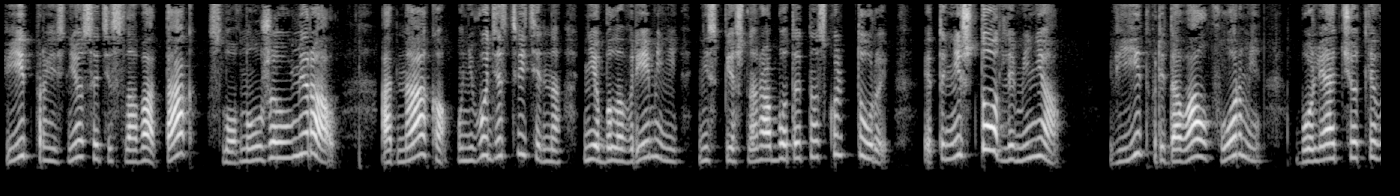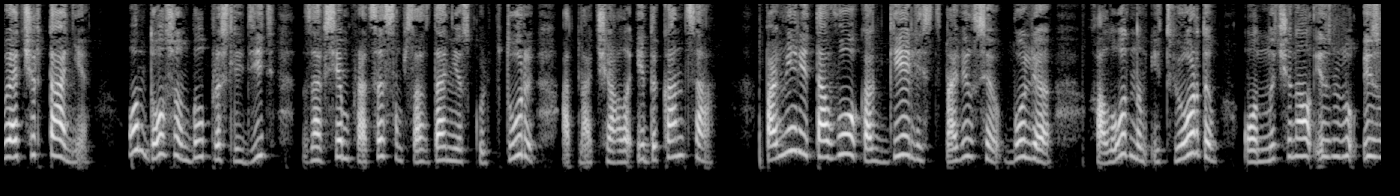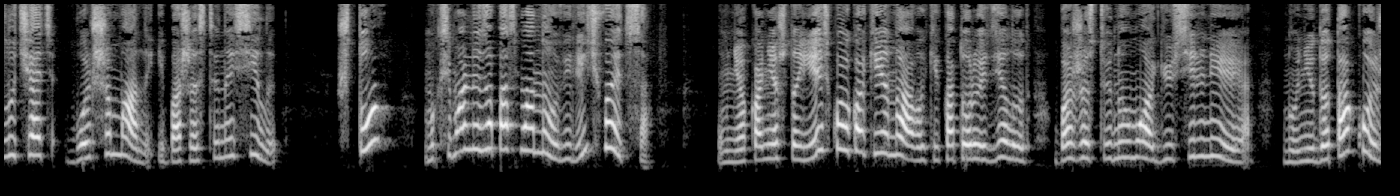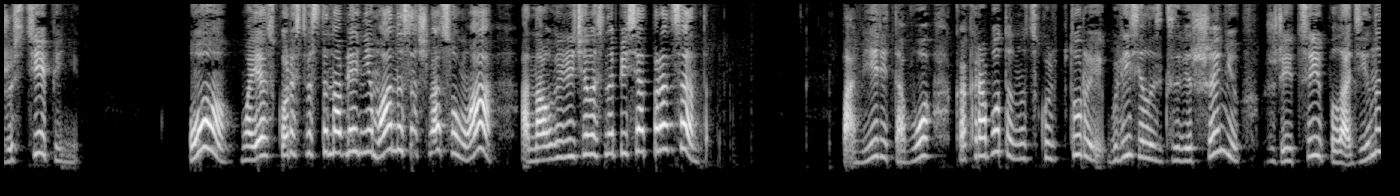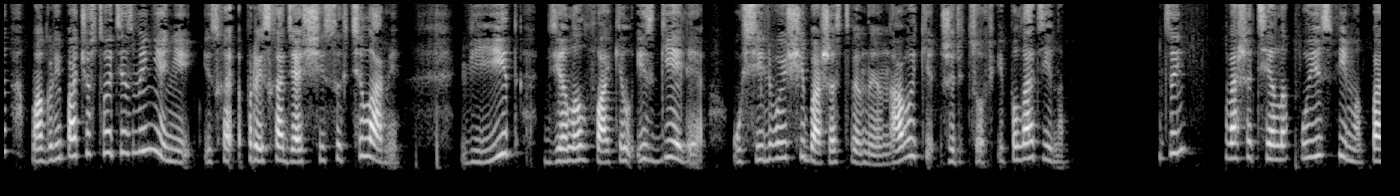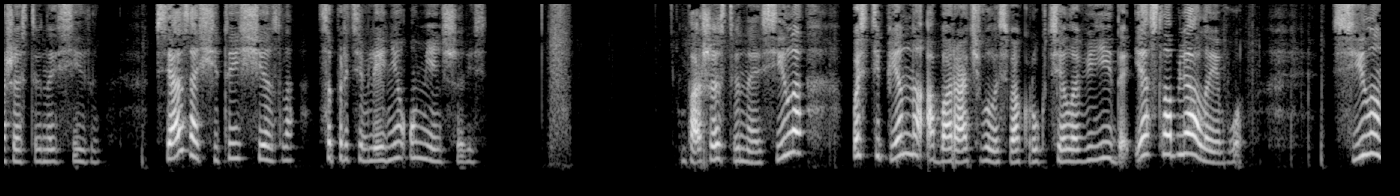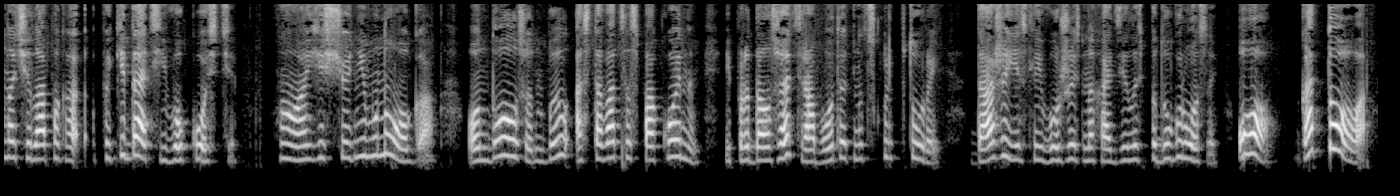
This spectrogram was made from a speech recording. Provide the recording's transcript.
Вид произнес эти слова так, словно уже умирал – Однако у него действительно не было времени неспешно работать над скульптурой. Это ничто для меня. Вид придавал форме более отчетливые очертания. Он должен был проследить за всем процессом создания скульптуры от начала и до конца. По мере того, как гелий становился более холодным и твердым, он начинал излучать больше маны и божественной силы. Что? Максимальный запас маны увеличивается. У меня, конечно, есть кое-какие навыки, которые делают божественную магию сильнее, но не до такой же степени. О, моя скорость восстановления маны сошла с ума. Она увеличилась на 50%. По мере того, как работа над скульптурой близилась к завершению, жрецы и паладины могли почувствовать изменения, происходящие с их телами – Виит делал факел из гелия, усиливающий божественные навыки жрецов и паладинов. Дзынь, ваше тело уязвимо к божественной силе. Вся защита исчезла, сопротивления уменьшились. Божественная сила постепенно оборачивалась вокруг тела Виида и ослабляла его. Сила начала покидать его кости. А, еще немного. Он должен был оставаться спокойным и продолжать работать над скульптурой, даже если его жизнь находилась под угрозой. «О, готово!»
